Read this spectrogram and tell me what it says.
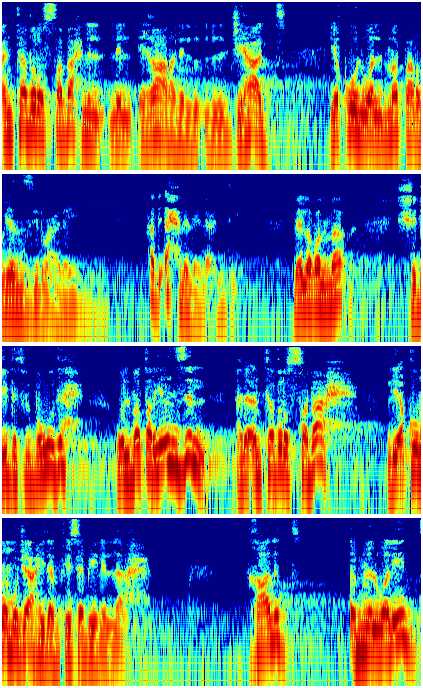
أنتظر الصباح للإغارة للجهاد. يقول والمطر ينزل علي. هذه أحلى ليلة عندي. ليلة ظلماء شديدة البرودة والمطر ينزل. أنا أنتظر الصباح لأقوم مجاهدا في سبيل الله. خالد ابن الوليد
